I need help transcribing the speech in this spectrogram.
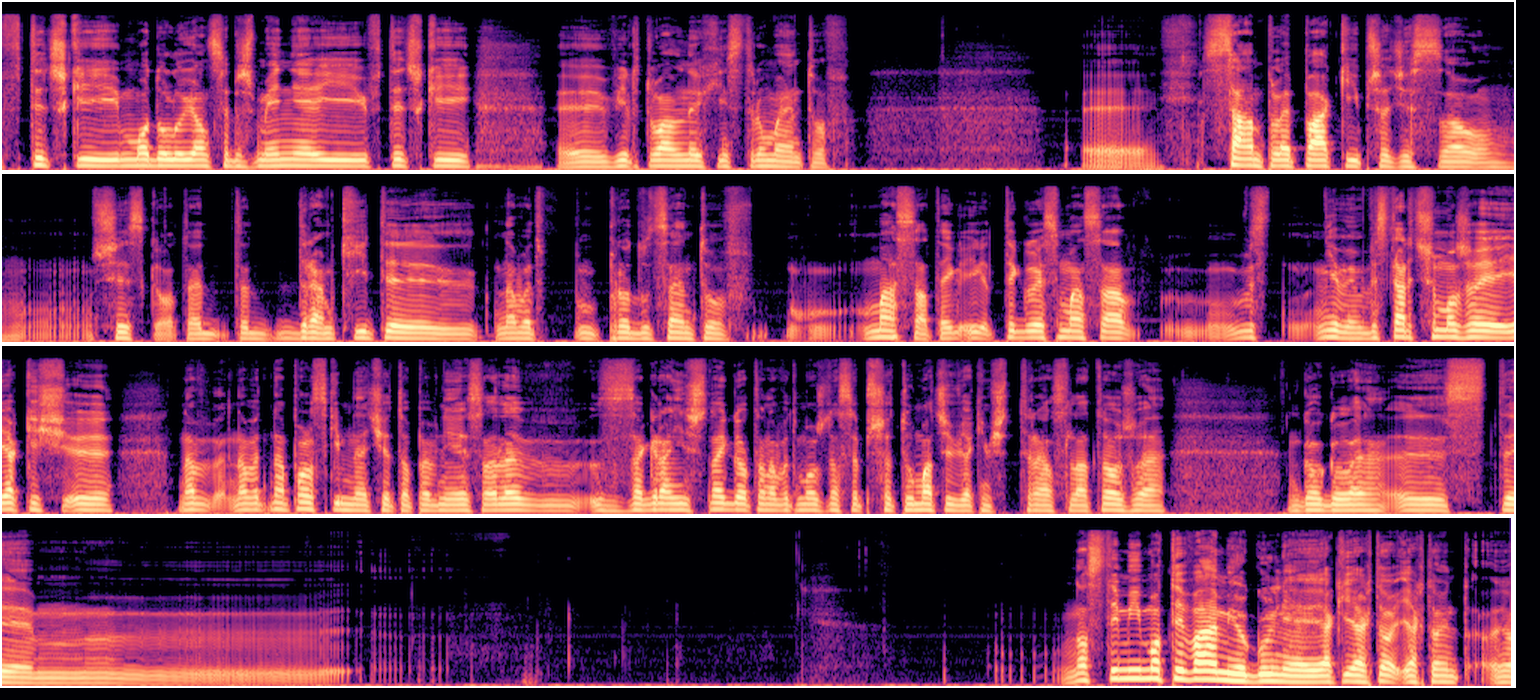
wtyczki modulujące brzmienie i wtyczki y, wirtualnych instrumentów. Y, sample paki przecież są wszystko, te, te dramkity, nawet producentów, masa, te, tego jest masa, nie wiem, wystarczy może jakieś, y, nawet na polskim necie to pewnie jest, ale z zagranicznego to nawet można sobie przetłumaczyć w jakimś translatorze Google y, z tym no z tymi motywami ogólnie, jak, jak, to, jak to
